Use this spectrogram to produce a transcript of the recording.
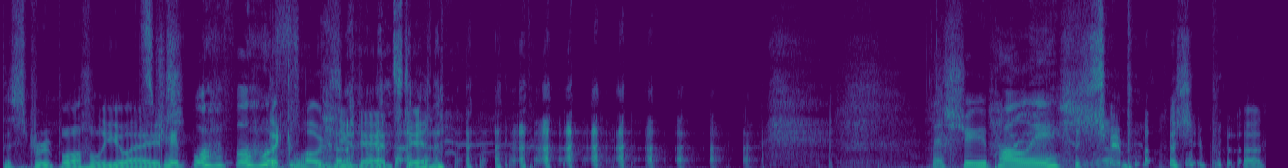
the stroop waffle you ate, Strip waffles. the clogs you danced in. the shoe polish. she put on.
